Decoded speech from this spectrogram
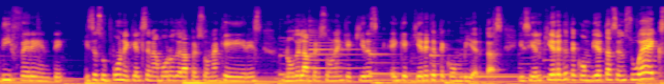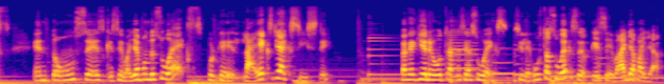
diferente y se supone que él se enamoró de la persona que eres, no de la persona en que quieres, en que quiere que te conviertas. Y si él quiere que te conviertas en su ex, entonces que se vaya a poner su ex, porque la ex ya existe. ¿Para qué quiere otra que sea su ex? Si le gusta su ex, que se vaya para allá.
